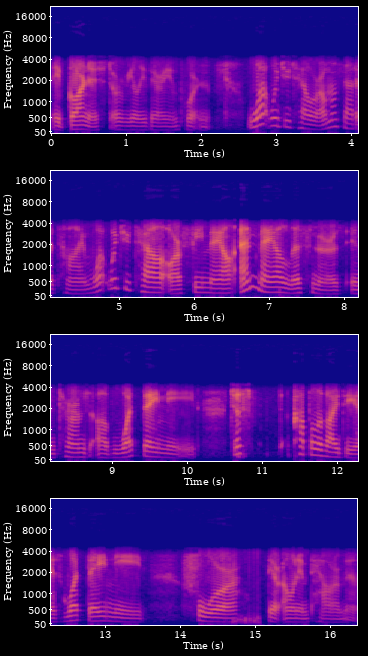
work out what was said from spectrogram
they've garnished are really very important. What would you tell, we're almost out of time, what would you tell our female and male listeners in terms of what they need? Just a couple of ideas, what they need for their own empowerment.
